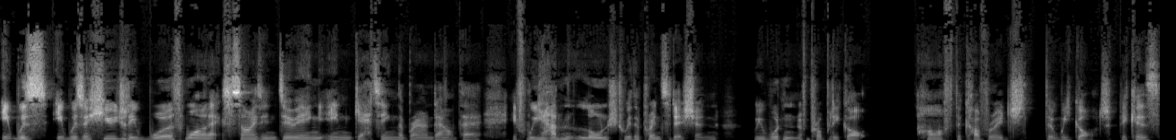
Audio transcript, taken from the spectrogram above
it was it was a hugely worthwhile exercise in doing in getting the brand out there. If we hadn't launched with a print edition, we wouldn't have probably got half the coverage that we got because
